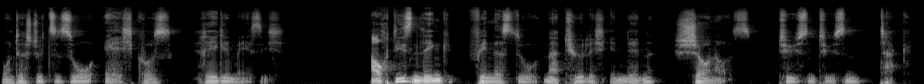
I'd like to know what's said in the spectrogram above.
unterstütze so Elchkurs regelmäßig. Auch diesen Link findest du natürlich in den Show Notes. Tüßen, Tüßen, Tack.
